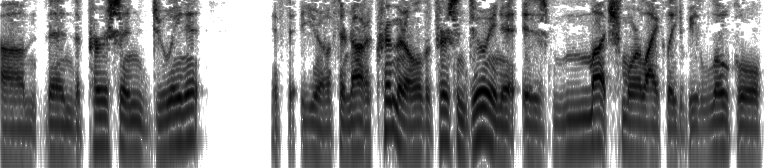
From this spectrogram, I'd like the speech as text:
um, then the person doing it, if, the, you know, if they're not a criminal, the person doing it is much more likely to be local,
